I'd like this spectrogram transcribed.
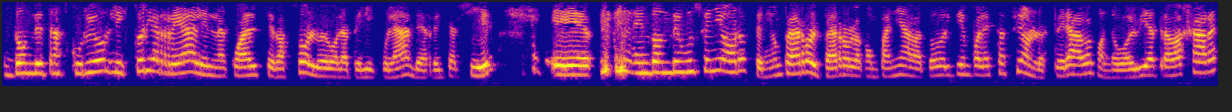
donde transcurrió la historia real en la cual se basó luego la película de Richard Gere, eh, en donde un señor tenía un perro, el perro lo acompañaba todo el tiempo a la estación, lo esperaba cuando volvía a trabajar.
